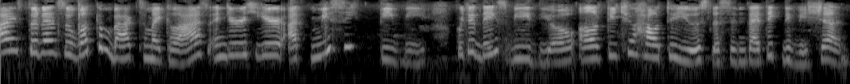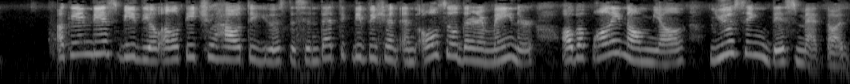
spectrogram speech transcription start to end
Hi students, so welcome back to my class and you're here at MsC TV. For today's video, I'll teach you how to use the synthetic division. Okay, in this video, I'll teach you how to use the synthetic division and also the remainder of a polynomial using this method.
